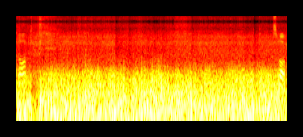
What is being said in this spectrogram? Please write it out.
Svakt. Svakt.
